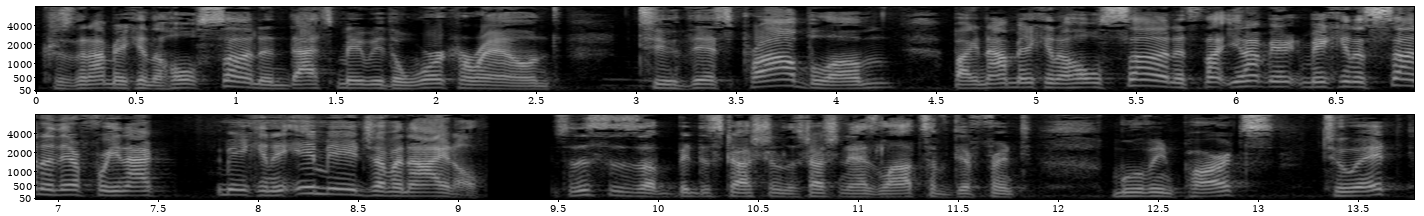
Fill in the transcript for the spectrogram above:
because they're not making the whole sun, and that's maybe the workaround to this problem by not making a whole sun. It's not, you're not making a sun and therefore you're not making an image of an idol. So this is a big discussion. The discussion has lots of different moving parts to it.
